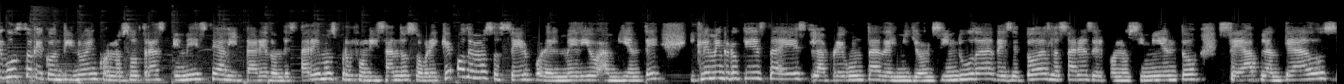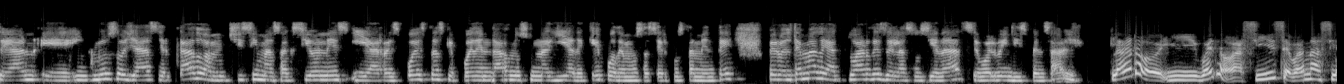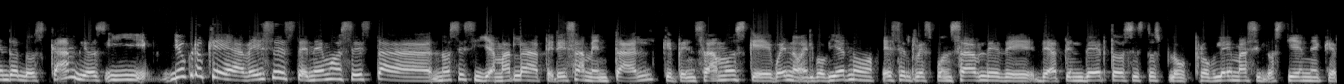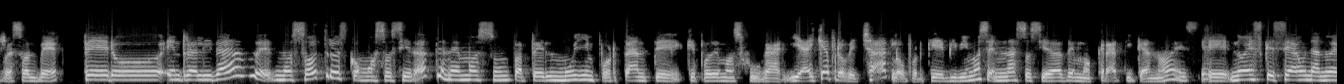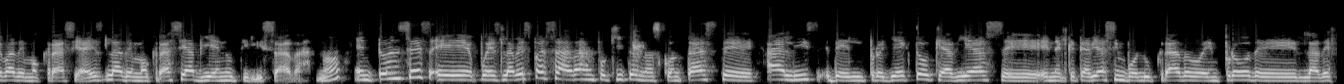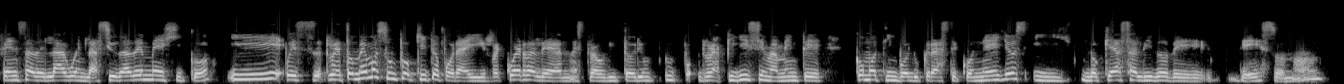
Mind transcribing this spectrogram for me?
Qué gusto que continúen con nosotras en este Habitare donde estaremos profundizando sobre qué podemos hacer por el medio ambiente. Y Clemen, creo que esta es la pregunta del millón. Sin duda, desde todas las áreas del conocimiento se ha planteado, se han eh, incluso ya acercado a muchísimas acciones y a respuestas que pueden darnos una guía de qué podemos hacer justamente, pero el tema de actuar desde la sociedad se vuelve indispensable. Claro, y bueno, así se van haciendo los cambios. Y yo creo que a veces tenemos esta, no sé si llamarla pereza mental, que pensamos que, bueno, el gobierno es el responsable de, de atender todos estos problemas y los tiene que resolver, pero en realidad eh, nosotros como sociedad tenemos un papel muy importante que podemos jugar y hay que aprovecharlo porque vivimos en una sociedad democrática, ¿no? Es, eh, no es que sea una nueva democracia, es la democracia bien utilizada, ¿no? Entonces, eh, pues la vez pasada un poquito nos contaste, Alice, del proyecto que habías, eh, en el que te habías involucrado en pro de la defensa del agua en la Ciudad de México y pues retomemos un un poquito por ahí, recuérdale a nuestro auditorio rapidísimamente cómo te involucraste con ellos y lo que ha salido de, eso, ¿no?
